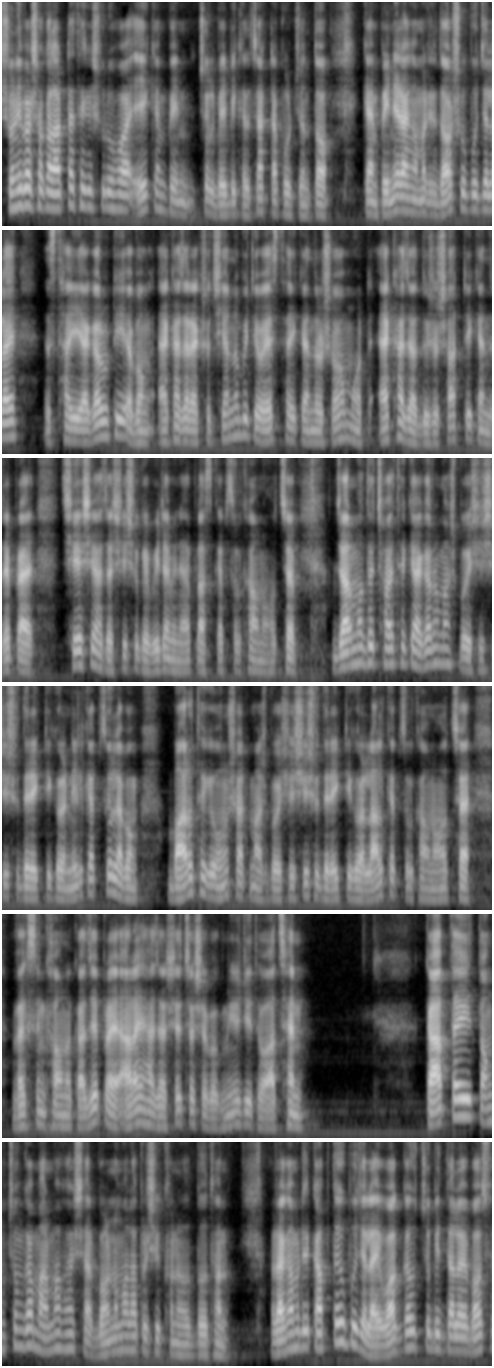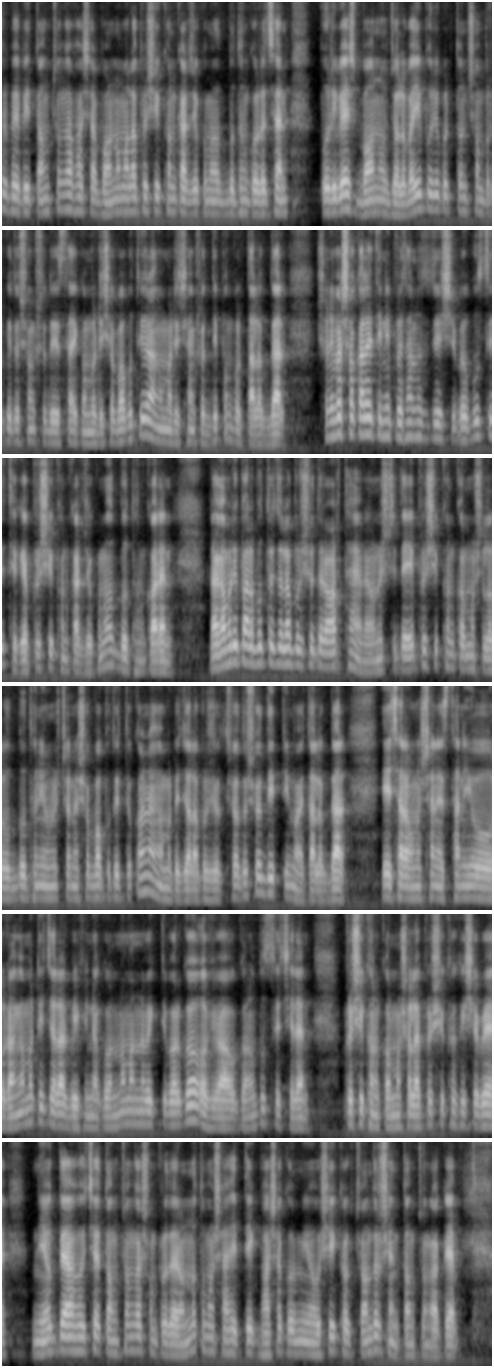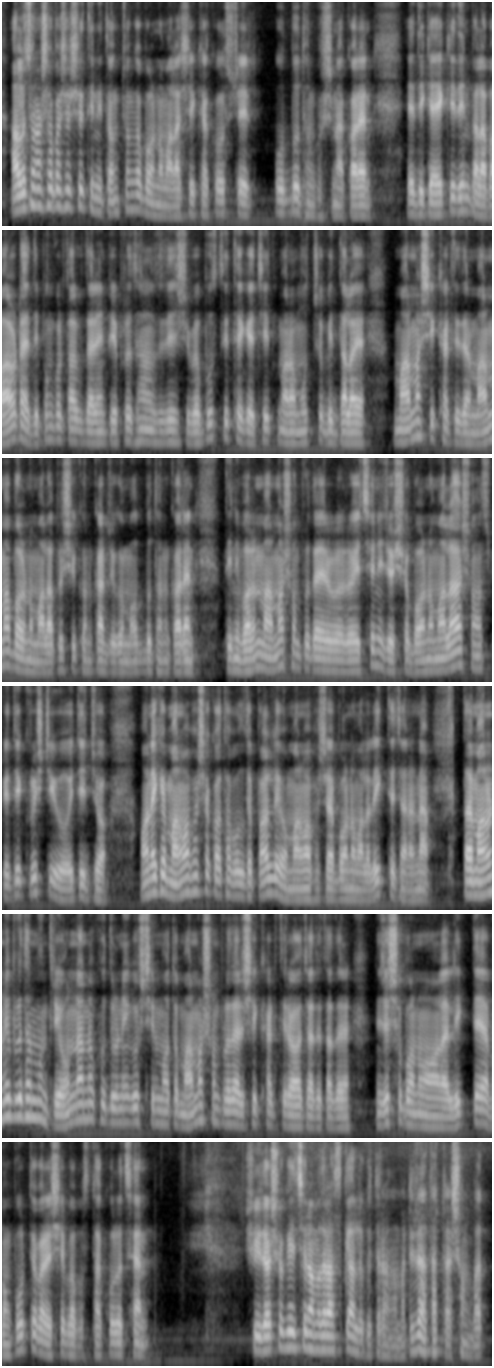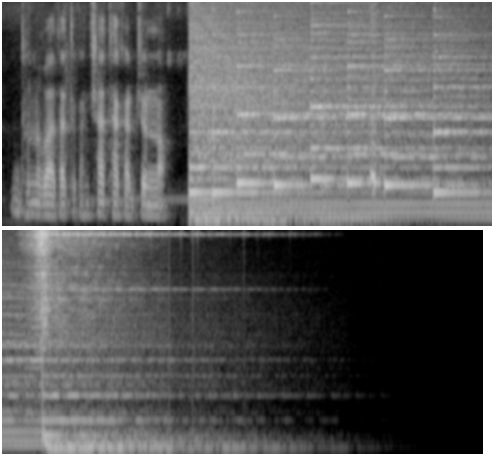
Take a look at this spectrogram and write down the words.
শনিবার সকাল আটটা থেকে শুরু হওয়া এই ক্যাম্পেইন চলবে বিকেল চারটা পর্যন্ত। ক্যাম্পেইনে রাঙামাটির দশ উপজেলায় স্থায়ী এগারোটি এবং এক হাজার একশো ছিয়ানব্বইটি অস্থায়ী কেন্দ্র সহ মোট এক হাজার দুশো ষাটটি কেন্দ্রে প্রায় ছিয়াশি হাজার শিশুকে ভিটামিন এ প্লাস ক্যাপসুল খাওয়ানো হচ্ছে। যার মধ্যে ছয় থেকে এগারো মাস বয়সী শিশুদের একটি করে নীল ক্যাপসুল এবং বারো থেকে উনষাট মাস বয়সী শিশুদের একটি করে লাল ক্যাপসুল খাওয়ানো হচ্ছে। ভ্যাকসিন খাওয়ানোর কাজে প্রায় আড়াই হাজার স্বেচ্ছাসেবক নিয়োজিত আছেন। কাপ্তাই তংচঙ্গা মার্মা ভাষার বর্ণমালা প্রশিক্ষণের উদ্বোধন। রাঙামাটির কাপ্তাই উপজেলায় ওয়াগ্গা উচ্চ বিদ্যালয়ে বছরব্যাপী তংচঙ্গা ভাষা বর্ণমালা প্রশিক্ষণ কার্যক্রমের উদ্বোধন করেছেন পরিবেশ, বন ও জলবায়ু পরিবর্তন সম্পর্কিত সংসদীয় স্থায়ী কমিটির সভাপতি ও রাঙামাটির সাংসদ দীপঙ্কর তালুকদার। শনিবার সকালে তিনি প্রধান অতিথি হিসেবে উপস্থিত থেকে প্রশিক্ষণ কার্যক্রম উদ্বোধন করেন। রাঙামাটি পার্বত্য জেলা পরিষদের অর্থায়নে অনুষ্ঠিত এই প্রশিক্ষণ কর্মশালার উদ্বোধনী অনুষ্ঠানে সভাপতিত্ব করেন রাঙামাটি জেলা পরিষদ সদস্য দীপ্তিময় তালুকদার। এছাড়া অনুষ্ঠানে স্থানীয় ও রাঙামাটি জেলার বিভিন্ন গণ্যমান্য ব্যক্তিবর্গ অভিভাবকগণ উপস্থিত ছিলেন। প্রশিক্ষণ কর্মশালায় প্রশিক্ষক হিসেবে নিয়োগ দেওয়া হয়েছে তংচঙ্গা সম্প্রদায়ের অন্যতম সাহিত্যিক, ভাষাকর্মী ও শিক্ষক চন্দ্রসেন তংচঙ্গাকে। আলোচনা সভা শেষে তিনি তংচঙ্গা বর্ণমালা শিক্ষা কোর্সটির উদ্বোধন ঘোষণা করেন। এদিকে একই দিন বেলা বারোটায় দীপঙ্কর তালুকদার এমপি প্রধান অতিথি হিসেবে উপস্থিত থেকে চিতমরম উচ্চ বিদ্যালয়ে মার্মা শিক্ষার্থীদের মার্মা বর্ণমালা প্রশিক্ষণ কার্যক্রম উদ্বোধন করেন। তিনি বলেন, মার্মা সম্প্রদায়ের রয়েছে নিজস্ব বর্ণমালা, সংস্কৃতি, কৃষ্টি ও ঐতিহ্য। অনেকে মার্মা ভাষায় কথা বলতে পারলেও মার্মা ভাষায় বর্ণমালা লিখতে জানে না। তাই মাননীয় প্রধানমন্ত্রী অন্যান্য ক্ষুদ্র নিগোষ্ঠীর মতো মার্মা সম্প্রদায়ের শিক্ষার্থীরাও যাতে তাদের নিজস্ব বর্ণমালা লিখতে এবং পড়তে পারে সে ব্যবস্থা করেছেন। সুই দর্শক এই ছিল আমাদের আজকে আলোকিত রাঙামাটি। রাত আটটা সংবাদ। ধন্যবাদ এতক্ষণ সাথে থাকার জন্য।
